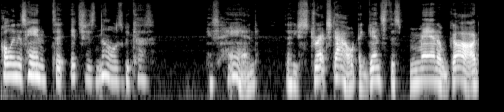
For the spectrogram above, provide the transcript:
pull in his hand to itch his nose because his hand that he stretched out against this man of God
